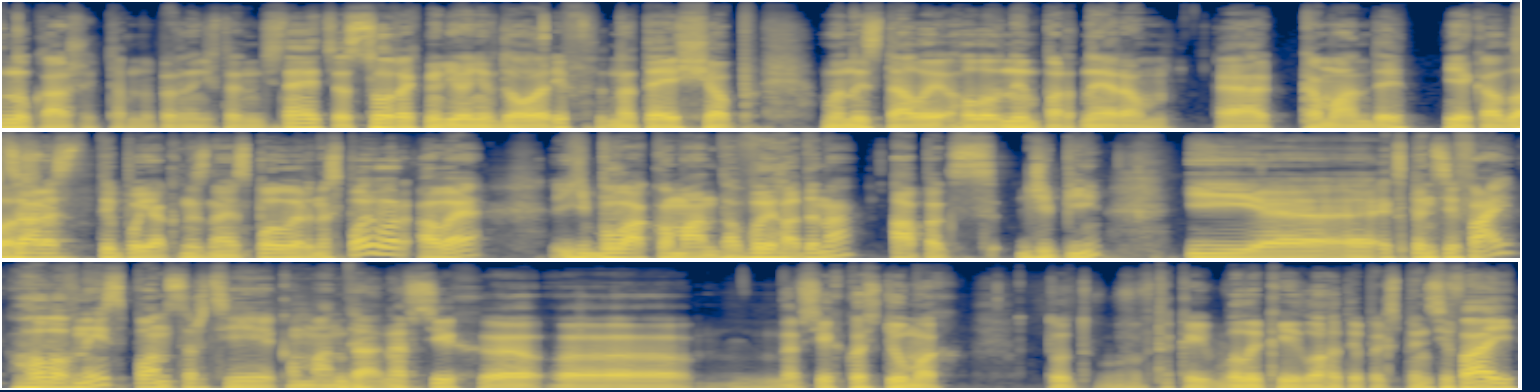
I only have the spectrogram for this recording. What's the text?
ну кажуть, там, напевно, ніхто не дізнається, 40 мільйонів доларів на те, щоб вони стали головним партнером е, команди, яка власне. Зараз, типу, як не знаю, спойлер, не спойлер, але була команда вигадана, Apex GP, і Expensify – головний спонсор цієї команди. Да, на всіх, на всіх костюмах. Тут такий великий логотип Expensify,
